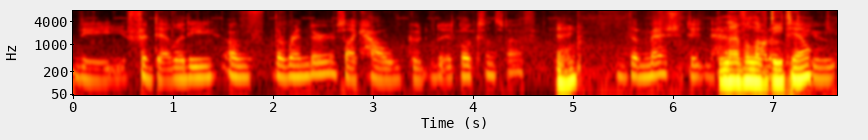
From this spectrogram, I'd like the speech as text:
the fidelity of the render, so like how good it looks and stuff. Okay. The mesh didn't have Level of detail? auto-compute-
